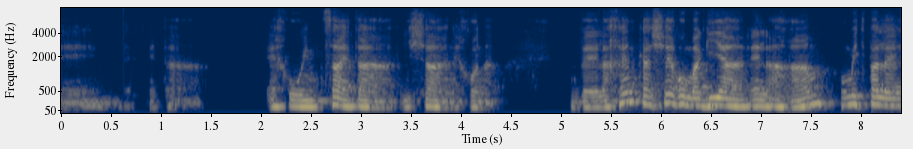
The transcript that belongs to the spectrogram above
אה, את ה... איך הוא ימצא את האישה הנכונה. ולכן כאשר הוא מגיע אל ארם, הוא מתפלל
